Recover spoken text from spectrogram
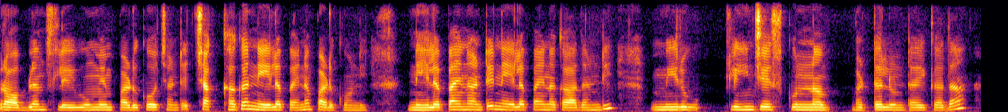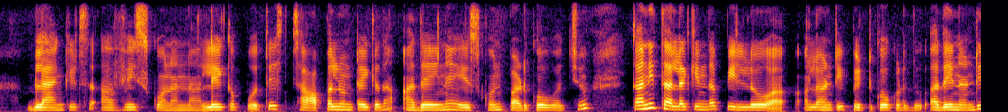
ప్రాబ్లమ్స్ లేవు. మేము పడుకోవచ్చు అంటే చక్కగా నేలపైన పడుకోండి. నేలపైన అంటే నేలపైన కాదండి మీరు క్లీన్ చేసుకున్న బట్టలు ఉంటాయి కదా బ్లాంకెట్స్ అవి వేసుకోనన్నా. లేకపోతే చాపలు ఉంటాయి కదా అదైనా వేసుకొని పడుకోవచ్చు. కానీ తల కింద పిల్లో అలాంటివి పెట్టుకోకూడదు. అదేనండి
